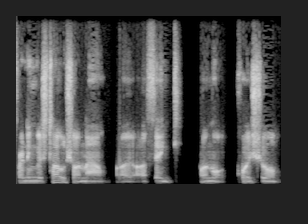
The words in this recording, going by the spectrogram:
for an English title shot now. I, I think I'm not quite sure.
